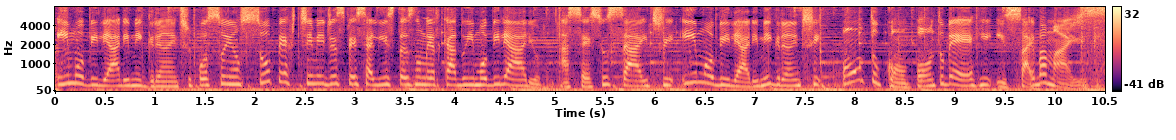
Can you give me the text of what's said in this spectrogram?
Imobiliário Imigrante possui um super time de especialistas no mercado imobiliário. Acesse o site imobiliarioimigrante.com.br e saiba mais.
